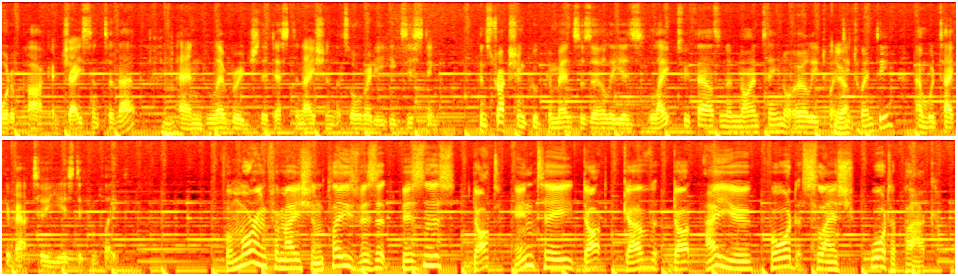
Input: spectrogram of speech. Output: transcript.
water park adjacent to that and leverage the destination that's already existing. Construction could commence as early as late 2019 or early 2020 and would take about two years to complete. For more information, please visit business.nt.gov.au forward slash waterpark.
